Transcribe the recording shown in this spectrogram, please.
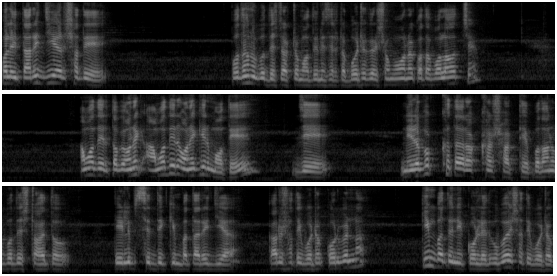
ফলে তারিক জিয়ার সাথে প্রধান উপদেশ ডক্টর মহাদিনের একটা বৈঠকের সম্ভাবনার কথা বলা হচ্ছে। আমাদের, তবে অনেক, আমাদের অনেকের মতে যে নিরপেক্ষতা রক্ষার স্বার্থে প্রধান উপদেষ্টা হয়তো টিলিপ সিদ্দিক কিংবা তারেক জিয়া কারোর সাথে বৈঠক করবেন না, কিংবা তিনি করলে উভয়ের সাথে বৈঠক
